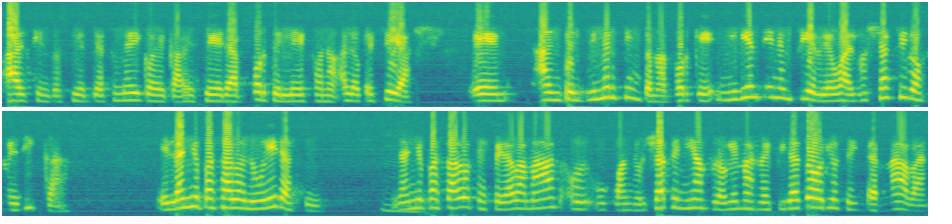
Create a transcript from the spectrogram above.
al 107, a su médico de cabecera, por teléfono, a lo que sea eh, ante el primer síntoma, porque ni bien tienen fiebre o algo, ya se los medica. El año pasado no era así. El año mm. pasado se esperaba más o, cuando ya tenían problemas respiratorios se internaban.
